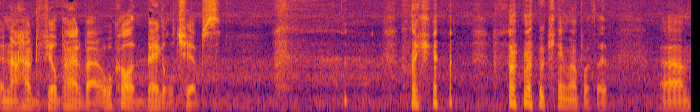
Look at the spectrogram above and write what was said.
and not have to feel bad about it? We'll call it bagel chips." like, I don't know who came up with it. Um,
